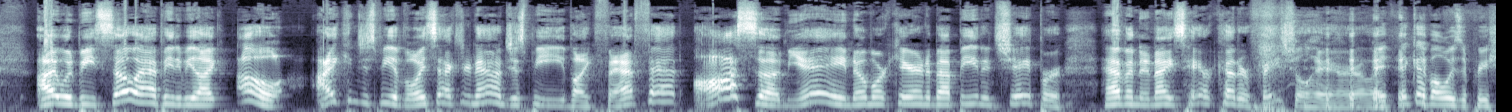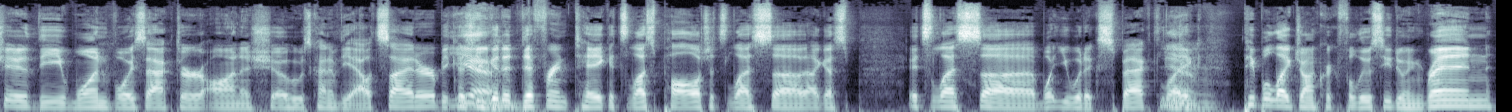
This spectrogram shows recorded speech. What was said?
I would be so happy to be like, oh, I can just be a voice actor now and just be like fat, fat. Awesome. Yay. No more caring about being in shape or having a nice haircut or facial hair. I think I've always appreciated the one voice actor on a show who's kind of the outsider because Yeah. you get a different take. It's less polished. It's less, uh, I guess, it's less uh, what you would expect. Like people like John Kricfalusi doing Ren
